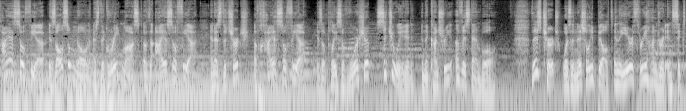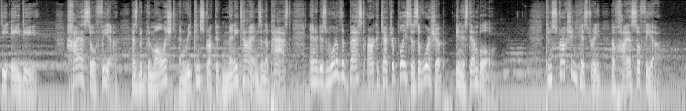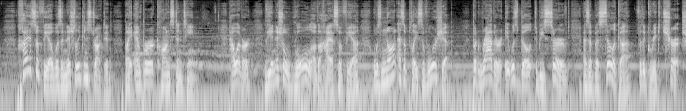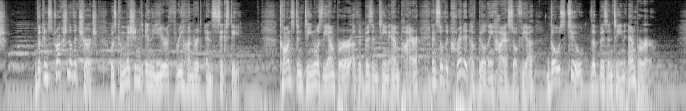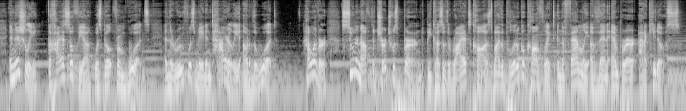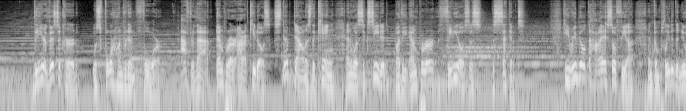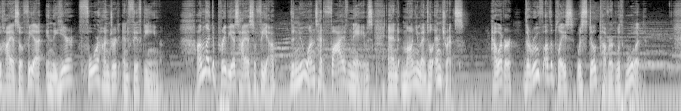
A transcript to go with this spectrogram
Hagia Sophia is also known as the Great Mosque of the Ayasofya and as the Church of Hagia Sophia is a place of worship situated in the country of Istanbul. This church was initially built in the year 360 AD. Hagia Sophia has been demolished and reconstructed many times in the past, and it is one of the best architecture places of worship in Istanbul. Construction history of Hagia Sophia Hagia Sophia was initially constructed by Emperor Constantine. However, the initial role of the Hagia Sophia was not as a place of worship, but rather it was built to be served as a basilica for the Greek church. The construction of the church was commissioned in the year 360. Constantine was the emperor of the Byzantine Empire, and so the credit of building Hagia Sophia goes to the Byzantine emperor. Initially, the Hagia Sophia was built from woods, and the roof was made entirely out of the wood. However, soon enough the church was burned because of the riots caused by the political conflict in the family of then Emperor Artakidos. The year this occurred was 404. After that, Emperor Artakidos stepped down as the king and was succeeded by the Emperor Theodosius II. He rebuilt the Hagia Sophia and completed the new Hagia Sophia in the year 415. Unlike the previous Hagia Sophia, the new ones had five naves and monumental entrance. However, the roof of the place was still covered with wood.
